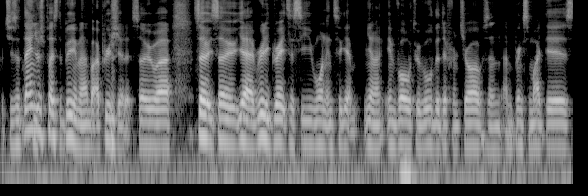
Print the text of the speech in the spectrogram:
which is a dangerous place to be man but i appreciate it. So uh so so yeah really great to see you wanting to get you know involved with all the different jobs and, and bring some ideas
